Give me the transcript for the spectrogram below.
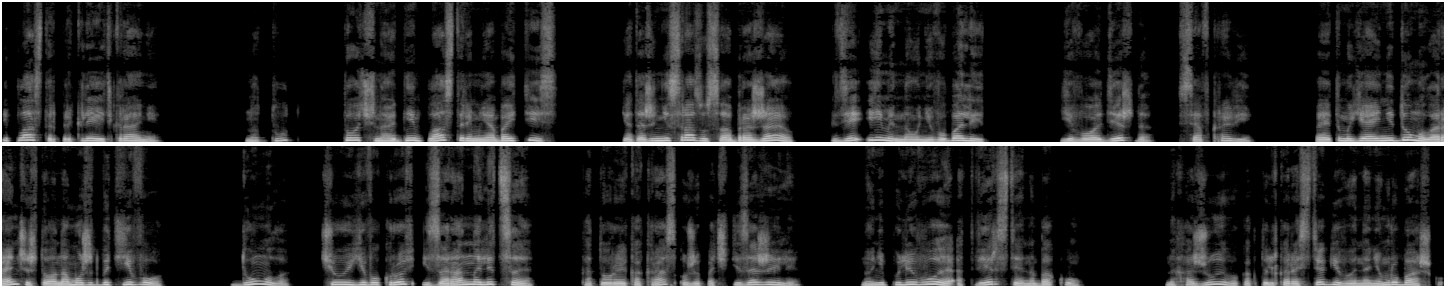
и пластырь приклеить к ране. Но тут точно одним пластырем не обойтись. Я даже не сразу соображаю, где именно у него болит его одежда вся в крови. Поэтому я и не думала раньше, что она может быть его. Думала, чую его кровь из-за ран на лице, которые как раз уже почти зажили, но не пулевое отверстие на боку. Нахожу его, как только расстегиваю на нем рубашку.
